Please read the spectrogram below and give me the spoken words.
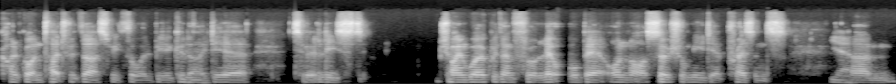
kind of got in touch with us, we thought it'd be a good Mm. idea to at least try and work with them for a little bit on our social media presence. Yeah. Um,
